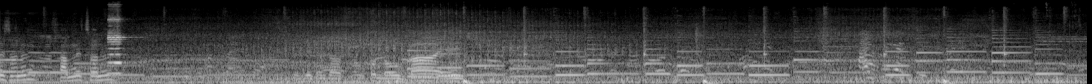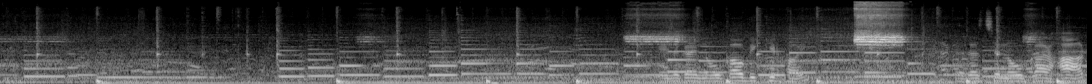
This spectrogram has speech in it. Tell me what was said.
সামনে চলেন সামনে চলেন। অসংখ্য নৌকা এই জায়গায় নৌকাও বিক্রি হয়। এটা হচ্ছে নৌকার হাট।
